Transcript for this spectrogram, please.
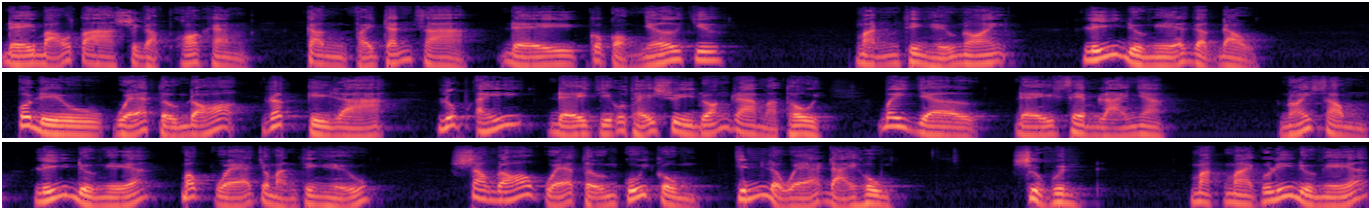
đệ bảo ta sẽ gặp khó khăn, cần phải tránh xa, đệ có còn nhớ chứ? Mạnh Thiên Hiểu nói, Lý Đường Nghĩa gật đầu. Có điều quẻ tượng đó rất kỳ lạ, lúc ấy đệ chỉ có thể suy đoán ra mà thôi, bây giờ đệ xem lại nha. Nói xong, Lý Đường Nghĩa bóc quẻ cho Mạnh Thiên Hiểu. Sau đó quẻ tượng cuối cùng chính là quẻ đại hung. Sư huynh, Mặt mày của Lý Đường Nghĩa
